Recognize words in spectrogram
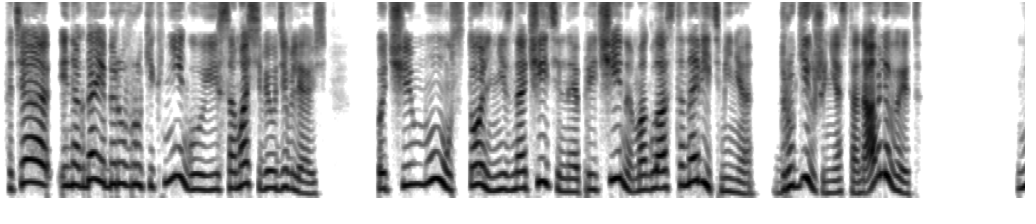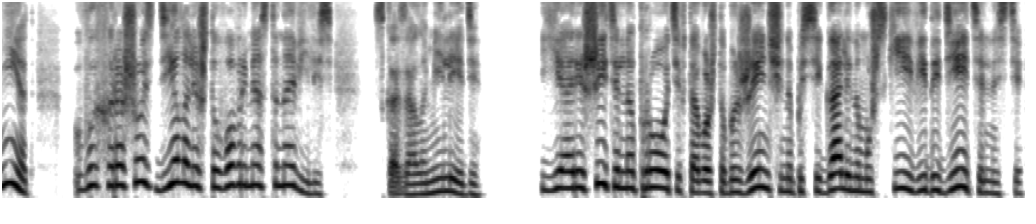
хотя иногда я беру в руки книгу и сама себе удивляюсь. Почему столь незначительная причина могла остановить меня? Других же не останавливает? «Нет, вы хорошо сделали, что вовремя остановились», — сказала Миледи. «Я решительно против того, чтобы женщины посягали на мужские виды деятельности,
